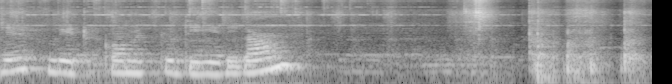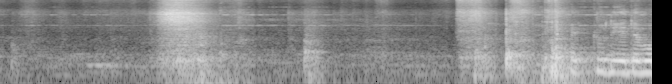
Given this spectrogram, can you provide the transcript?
যে বেড কম একটু দিয়ে দিলাম। একটু দিয়ে দেবো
